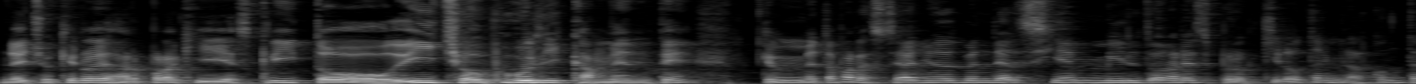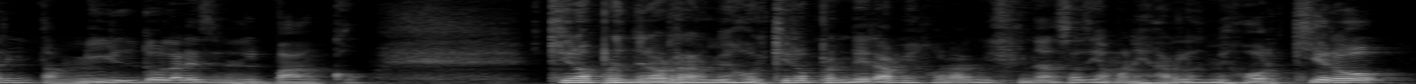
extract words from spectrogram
De hecho, quiero dejar por aquí escrito o dicho públicamente que mi meta para este año es vender 100 mil dólares, pero quiero terminar con 30 mil dólares en el banco. Quiero aprender a ahorrar mejor, quiero aprender a mejorar mis finanzas y a manejarlas mejor. Quiero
